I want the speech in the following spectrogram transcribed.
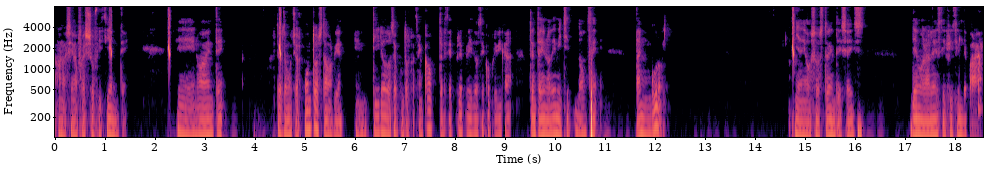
aún así no fue suficiente. Eh, nuevamente de muchos puntos estamos bien en tiro, 12 puntos Bezenkov, 13 Prepri, 12 Koprivica, 31 de Michit, 11 Tanguroy. Y digo, esos 36 de Morales difícil de parar.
